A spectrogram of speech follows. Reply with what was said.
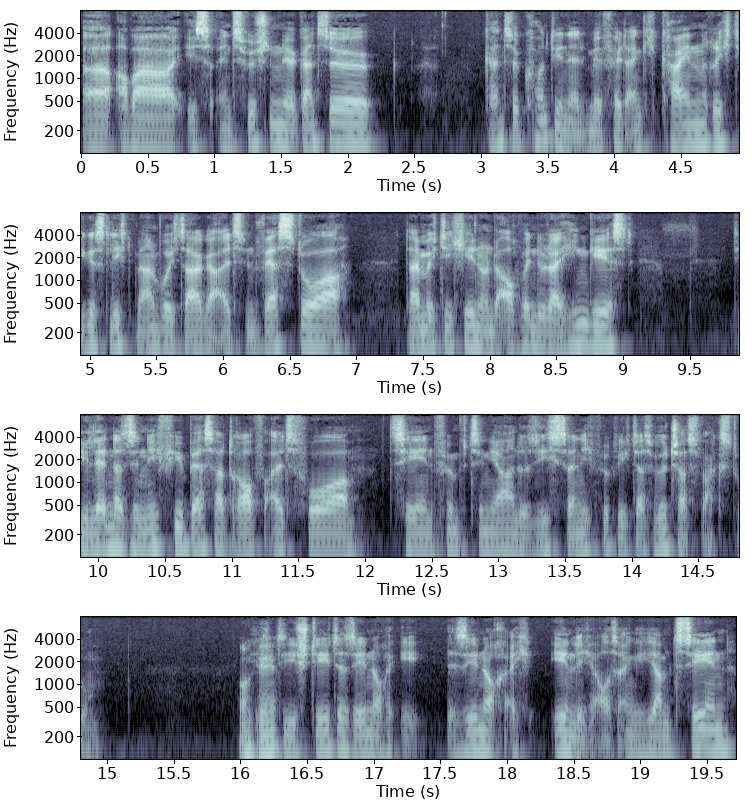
Äh, aber ist inzwischen der ganze, ganze Kontinent. Mir fällt eigentlich kein richtiges Licht mehr an, wo ich sage, als Investor, da möchte ich hin. Und auch wenn du da hingehst, die Länder sind nicht viel besser drauf als vor 10, 15 Jahren. Du siehst da nicht wirklich das Wirtschaftswachstum. Okay. Die Städte sehen noch, eh- sehen noch echt ähnlich aus. Eigentlich haben 10,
